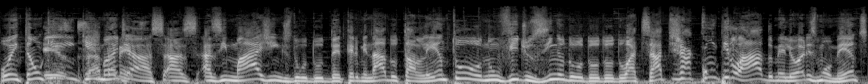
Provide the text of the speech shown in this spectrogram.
Ou então quem, quem mande as, as, as imagens do, do, determinado talento num videozinho do, do, do, WhatsApp já compilado, melhores momentos.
